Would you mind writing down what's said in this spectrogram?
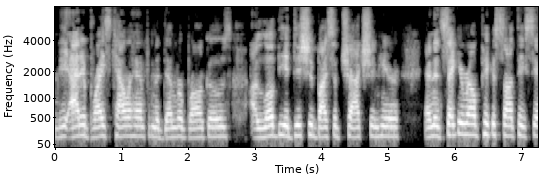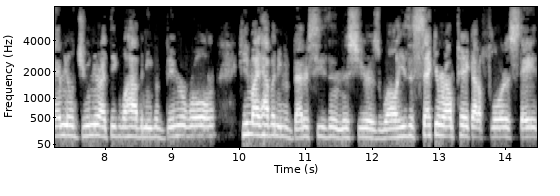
They added Bryce Callahan from the Denver Broncos. I love the addition by subtraction here. And then second round pick Asante Samuel Jr. I think will have an even bigger role. He might have an even better season this year as well. He's a second round pick out of Florida State,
